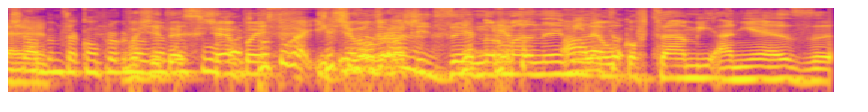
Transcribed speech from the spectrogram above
E, Chciałbym taką prognozę Właśnie też chciałem, Posłuchaj, ja chciałbym zobaczyć z normalnymi ja, to, naukowcami, a nie z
